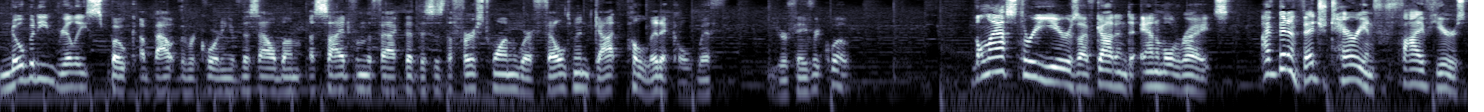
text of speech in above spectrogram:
Nobody really spoke about the recording of this album, aside from the fact that this is the first one where Feldmann got political with your favorite quote. The last three years I've got into animal rights. I've been a vegetarian for five years,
